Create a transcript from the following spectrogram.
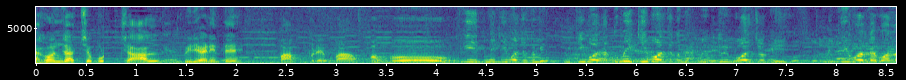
এখন যাচ্ছে পুরো চাল বিরিয়ানিতে। বাপরে বাপ হো কি তুমি কি বলছো তুমি? তুমি কি বলছো তুমি কি বলছো তুমি? তুমি তুমি বলছো কি? তুমি কি বললে বলো?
